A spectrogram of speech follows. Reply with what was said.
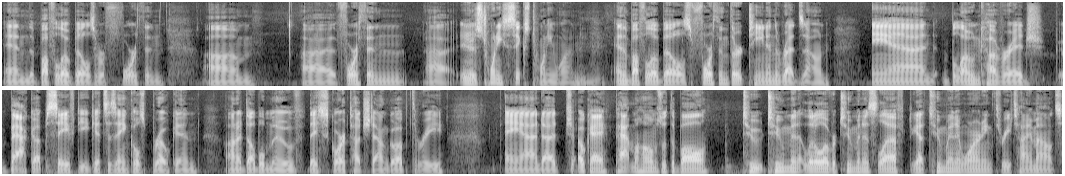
and the Buffalo Bills were fourth and um uh fourth and uh it was 26 21 and the Buffalo Bills fourth and 13 in the red zone and blown coverage, backup safety gets his ankles broken on a double move. They score a touchdown, go up three, and uh, okay, Pat Mahomes with the ball, two two minute, little over two minutes left. You got two minute warning, three timeouts,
